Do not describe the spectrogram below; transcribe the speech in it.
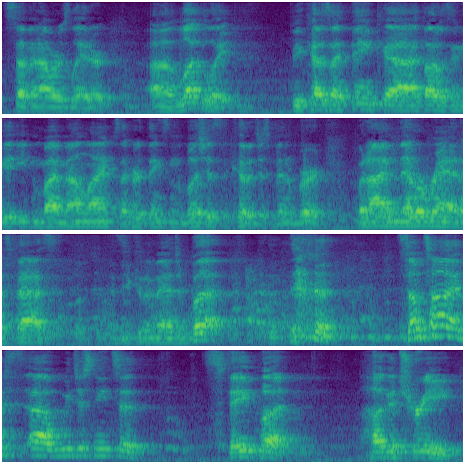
seven hours later. Uh, luckily, because I think uh, I thought I was going to get eaten by a mountain lion because I heard things in the bushes. It could have just been a bird. But I never ran as fast as you can imagine. But sometimes uh, we just need to stay put, hug a tree,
